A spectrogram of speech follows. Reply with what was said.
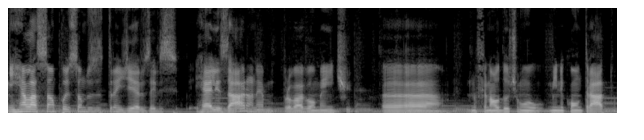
em relação à posição dos estrangeiros, eles realizaram, né, provavelmente uh, no final do último mini contrato,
